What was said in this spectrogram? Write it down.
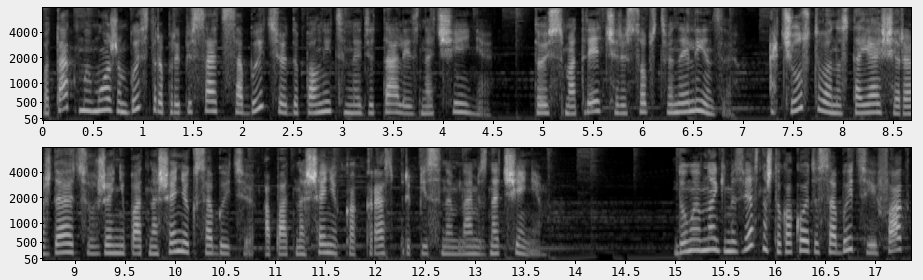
Вот так мы можем быстро приписать событию дополнительные детали и значения, то есть смотреть через собственные линзы. А чувства настоящие рождаются уже не по отношению к событию, а по отношению как раз приписанным нами значениям. Думаю, многим известно, что какое-то событие и факт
